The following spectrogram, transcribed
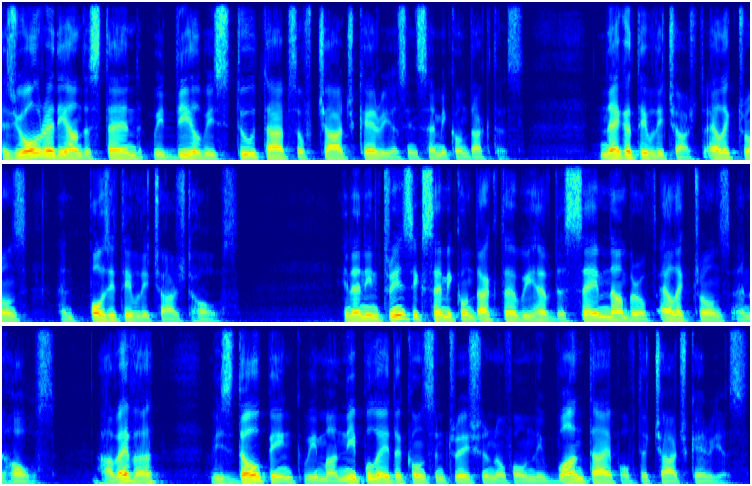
As you already understand, we deal with two types of charge carriers in semiconductors, negatively charged electrons and positively charged holes. In an intrinsic semiconductor, we have the same number of electrons and holes. However, with doping, we manipulate the concentration of only one type of the charge carriers.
